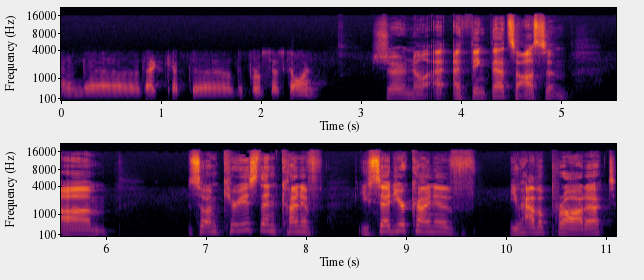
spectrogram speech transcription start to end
and uh, that kept the the process going. Sure. No, I, I think that's awesome. Um, so I'm curious then, kind of, you said you're kind of you have a product.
